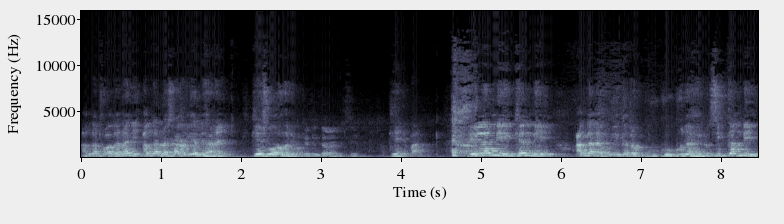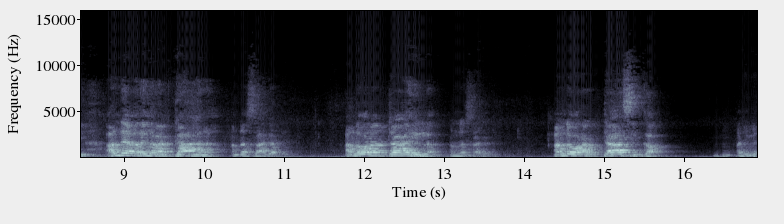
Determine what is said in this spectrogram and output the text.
Anga to aganani anga nasarariyandi xanay ke soorongariba teban illandi kenni angada ikata kuñahilo sikkandi anda yagara ngara kahana anda sagade anda wara tahilla anda sagade anda wara ta sikka añume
